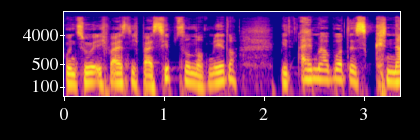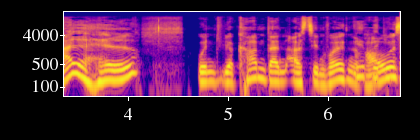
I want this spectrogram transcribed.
Und so, ich weiß nicht, bei 1700 Meter, mit einmal wurde es knallhell und wir kamen dann aus den Wolken über raus,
